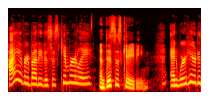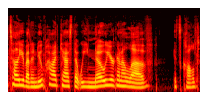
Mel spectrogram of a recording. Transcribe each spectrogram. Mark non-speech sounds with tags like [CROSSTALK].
Hi, everybody. This is Kimberly. And this is Katie. And we're here to tell you about a new podcast that we know you're going to love. It's called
